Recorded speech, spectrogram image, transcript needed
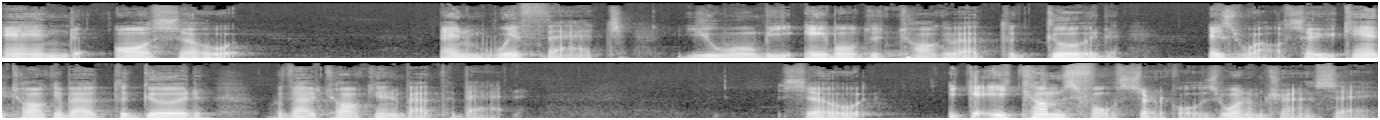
And also and with that you will be able to talk about the good as well. So you can't talk about the good without talking about the bad. So it, it comes full circle is what i'm trying to say.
